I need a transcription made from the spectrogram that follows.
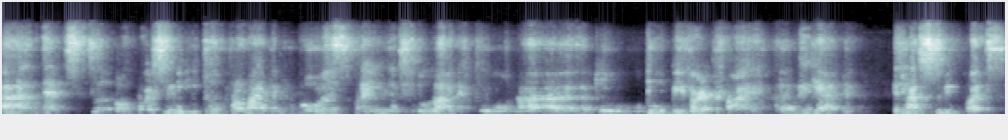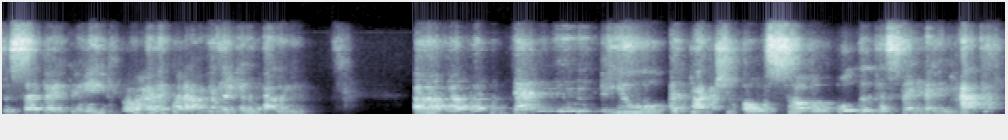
Uh, next, of course, you need to provide a performance claim that you would like to, uh, to, to be verified. And again, it has to be quite specific. You need to provide a parameter and a value. Uh, then you attach also all the test data you have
